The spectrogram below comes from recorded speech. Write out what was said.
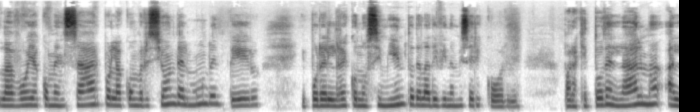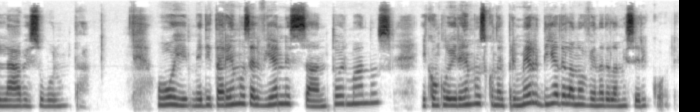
la voy a comenzar por la conversión del mundo entero y por el reconocimiento de la divina misericordia, para que toda el alma alabe su voluntad. Hoy meditaremos el Viernes Santo, hermanos, y concluiremos con el primer día de la novena de la misericordia.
